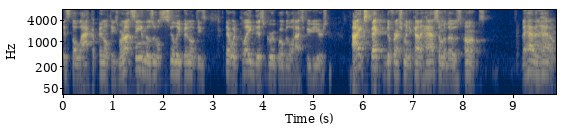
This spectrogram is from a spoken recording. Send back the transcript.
It's the lack of penalties. We're not seeing those little silly penalties that would plague this group over the last few years. I expected the freshmen to kind of have some of those humps. They haven't had them.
